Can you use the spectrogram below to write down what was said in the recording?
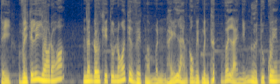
thì vì cái lý do đó, nên đôi khi tôi nói cái việc mà mình hãy làm công việc mình thích với lại những người tôi quen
